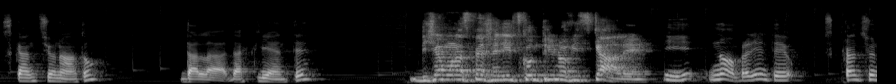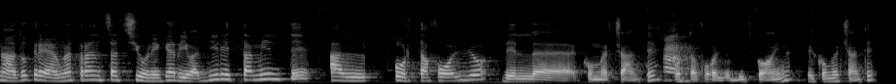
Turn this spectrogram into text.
scansionato dalla, dal cliente. Diciamo una specie di scontrino fiscale. Sì, no, praticamente scansionato crea una transazione che arriva direttamente al portafoglio del commerciante, ah. portafoglio Bitcoin del commerciante,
